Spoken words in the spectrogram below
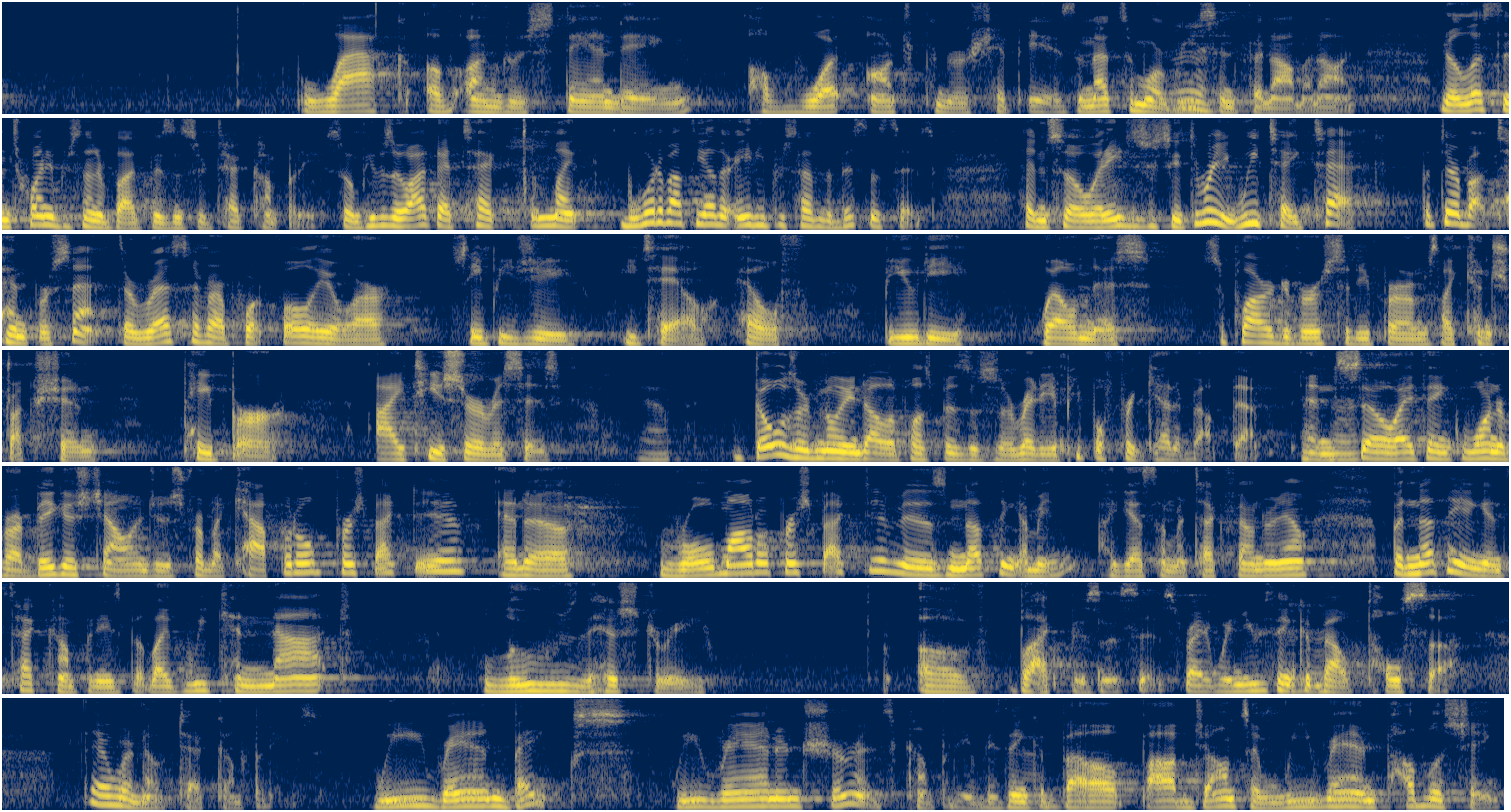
lack of understanding of what entrepreneurship is. And that's a more hmm. recent phenomenon. You know, less than 20% of black businesses are tech companies. So when people say, oh, I got tech, I'm like, well, what about the other 80% of the businesses? And so at 1863, we take tech, but they're about 10%. The rest of our portfolio are CPG, retail, health, beauty, wellness, supplier diversity firms like construction, paper, IT services. Those are million dollar plus businesses already, and people forget about them. And mm-hmm. so I think one of our biggest challenges from a capital perspective and a role model perspective is nothing. I mean, I guess I'm a tech founder now, but nothing against tech companies, but like we cannot lose the history of black businesses, right? When you think mm-hmm. about Tulsa, there were no tech companies. We ran banks. We ran insurance company. If you think mm-hmm. about Bob Johnson, we ran publishing.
